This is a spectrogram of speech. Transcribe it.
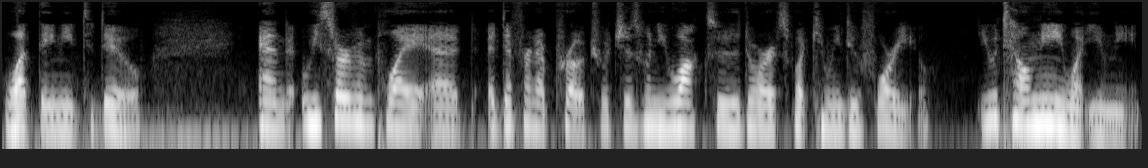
what they need to do. And we sort of employ a, a different approach, which is when you walk through the door, it's what can we do for you? You tell me what you need.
